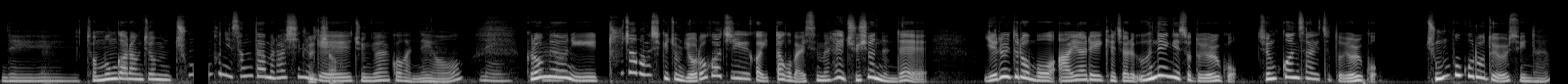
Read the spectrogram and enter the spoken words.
네. 전문가랑 좀 충분히 상담을 하시는 게 그렇죠. 중요할 것 같네요. 네. 그러면 이 투자 방식이 좀 여러 가지가 있다고 말씀을 해 주셨는데 예를 들어 뭐 IRA 계좌를 은행에서도 열고 증권사에서도 열고 중복으로도 열 수 있나요?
